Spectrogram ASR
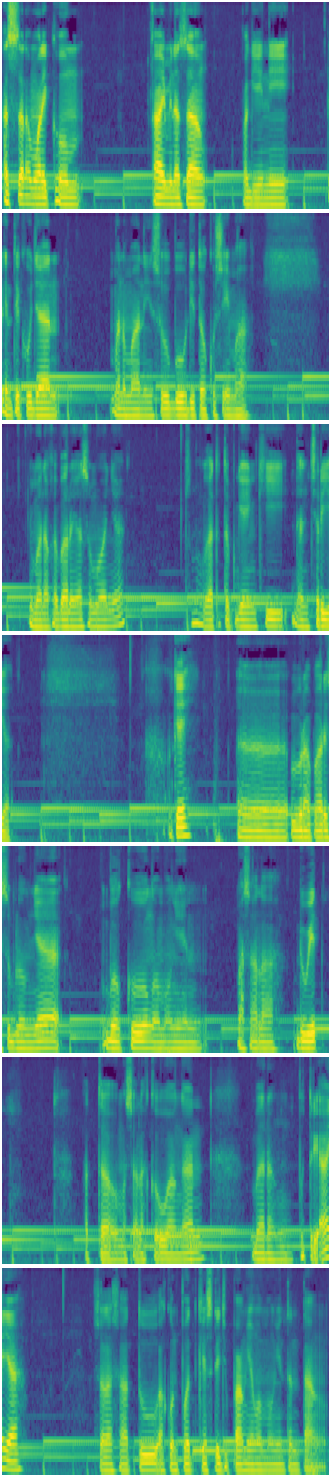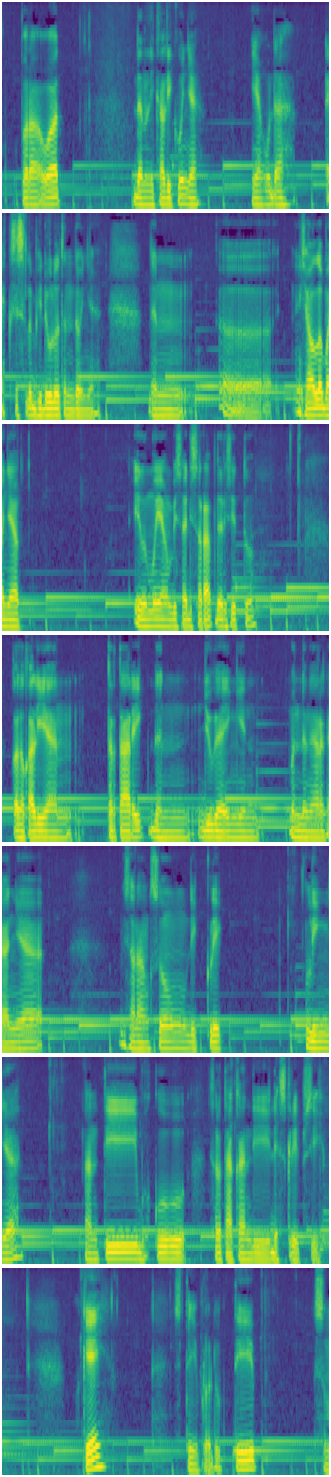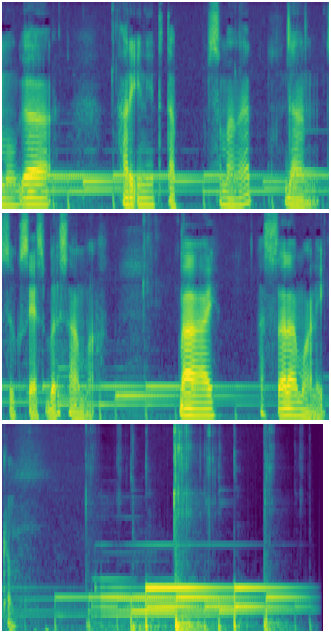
Assalamualaikum. Hai minasang. Pagi ini rintik hujan menemani subuh di Tokushima. Gimana kabarnya semuanya? Semoga tetap gengki dan ceria. Oke eh, Beberapa hari sebelumnya Boku ngomongin masalah duit Atau masalah keuangan bareng Putri Ayah. Salah satu akun podcast di Jepang yang ngomongin tentang perawat dan lika-likunya yang udah eksis lebih dulu tentunya. Dan uh, insya Allah banyak ilmu yang bisa diserap dari situ. Kalau kalian tertarik dan juga ingin mendengarkannya bisa langsung diklik linknya nanti buku sertakan di deskripsi. Oke, okay? stay produktif. Semoga hari ini tetap semangat dan sukses bersama. Bye. Assalamualaikum.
